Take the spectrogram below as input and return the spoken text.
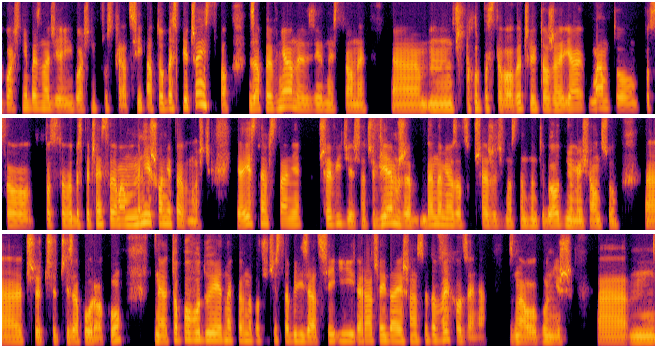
właśnie beznadziei, właśnie frustracji, a to bezpieczeństwo zapewniane z jednej strony dochód podstawowy, czyli to, że ja mam to podstawowe, podstawowe bezpieczeństwo, ja mam mniejszą niepewność. Ja jestem w stanie przewidzieć, znaczy wiem, że będę miał za co przeżyć w następnym tygodniu, miesiącu e, czy, czy, czy za pół roku. To powoduje jednak pewne poczucie stabilizacji i raczej daje szansę do wychodzenia z nałogu niż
